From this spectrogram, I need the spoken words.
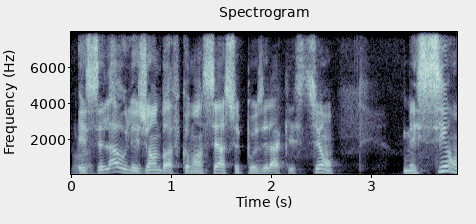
Ouais. Et c'est là où les gens doivent commencer à se poser la question. Mais si on...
